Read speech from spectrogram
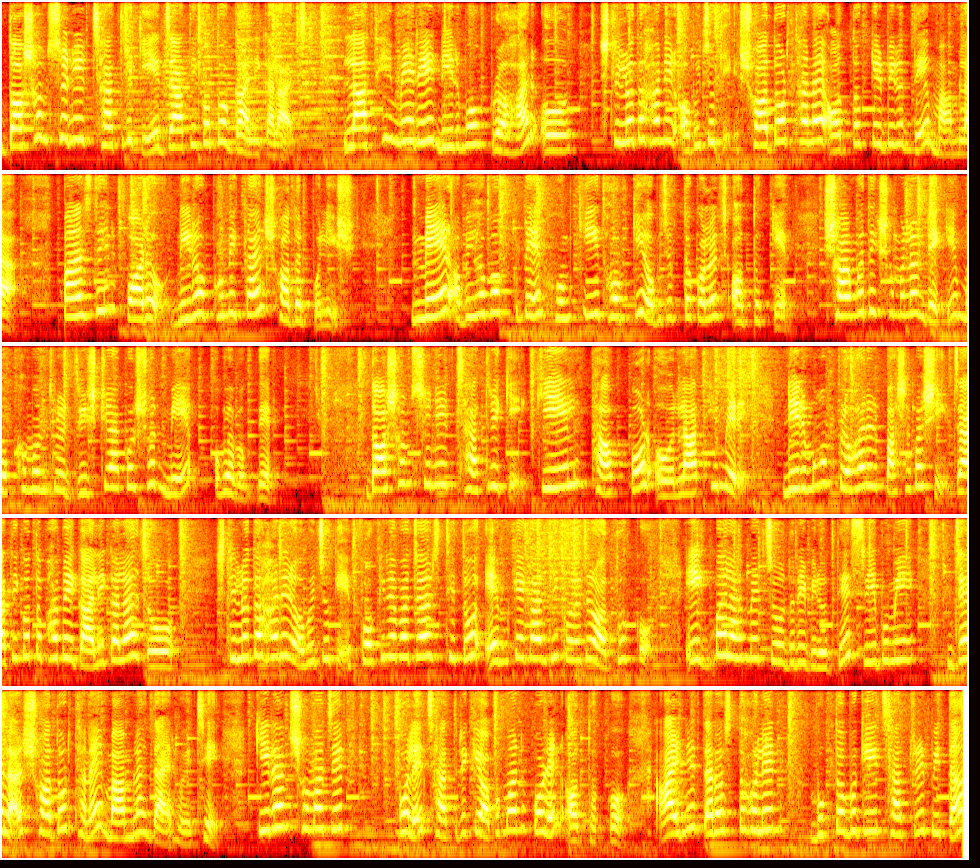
দশম শ্রেণির ছাত্রীকে জাতিগত গালিগালাজ, লাথি মেরে নির্মম প্রহার ও শ্লীলতাহানির অভিযোগে সদর থানায় অধ্যক্ষের বিরুদ্ধে মামলা। পাঁচ দিন পরও নীরব ভূমিকায় সদর পুলিশ। মেয়ের অভিভাবকদের হুমকি, ধমকি অভিযুক্ত কলেজ অধ্যক্ষের সাংবাদিক সম্মেলন ডেকে মুখ্যমন্ত্রীর দৃষ্টি আকর্ষণ মেয়ে অভিভাবকদের। দশম শ্রেণির ছাত্রীকে কিল, থাপ্পড় ও লাথি মেরে নির্মম প্রহারের পাশাপাশি জাতিগতভাবে গালিগালাজ ও শ্লীলতাহানির অভিযোগে ফকিরাবাজার স্থিত এম কে গান্ধী কলেজের অধ্যক্ষ ইকবাল আহমেদ চৌধুরীর বিরুদ্ধে শ্রীভূমি জেলার সদর থানায় মামলা দায়ের হয়েছে। কিরান সমাজের বলে ছাত্রীকে অপমান করেন অধ্যক্ষ। আইনের দ্বারস্থ হলেন ভুক্তভোগী ছাত্রীর পিতা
